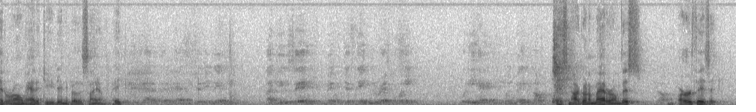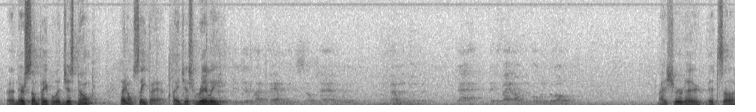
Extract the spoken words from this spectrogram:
Had a wrong attitude, didn't he, Brother Sam? He, It's not going to matter on this earth, is it? And there's some people that just don't, they don't see that. They just really I sure do. It's uh,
